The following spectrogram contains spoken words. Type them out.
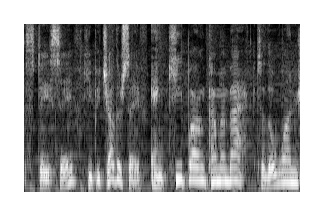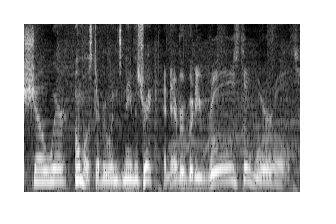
stay safe, keep each other safe, and keep on coming back to the one show where almost everyone's name is Rick. And everybody rules the world.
